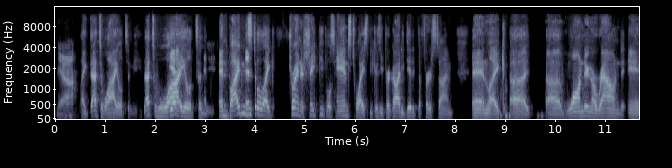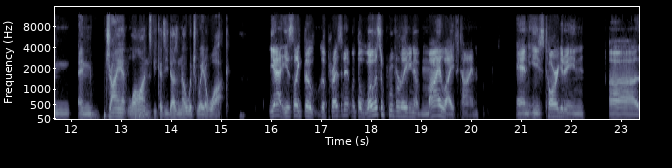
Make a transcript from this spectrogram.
yeah. Like that's wild to me. That's wild to me. And Biden's And- still like trying to shake people's hands twice because he forgot he did it the first time, and like uh, uh, wandering around in in giant lawns because he doesn't know which way to walk. Yeah, he's like the the president with the lowest approval rating of my lifetime, and he's targeting uh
